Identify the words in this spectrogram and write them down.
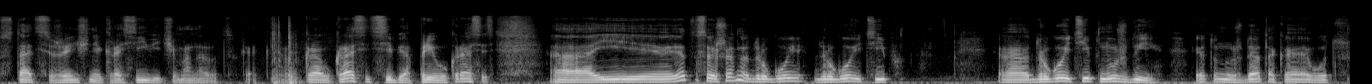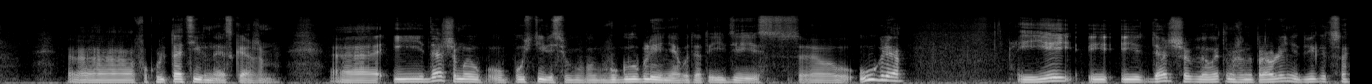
стать женщине красивее, чем она, вот, как, украсить себя, приукрасить. Э, и это совершенно другой, другой тип, э, другой тип нужды. Это нужда такая вот э, факультативная, скажем. Э, и дальше мы упустились в, углубление вот этой идеи с э, угля, и ей и, и дальше в этом же направлении двигаться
